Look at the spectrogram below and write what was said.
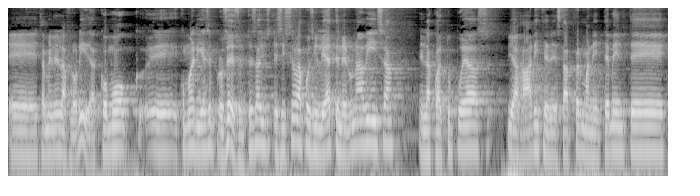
eh, también en la Florida. ¿Cómo, eh, ¿Cómo haría ese proceso? Entonces existe la posibilidad de tener una visa en la cual tú puedas viajar y tener, estar permanentemente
